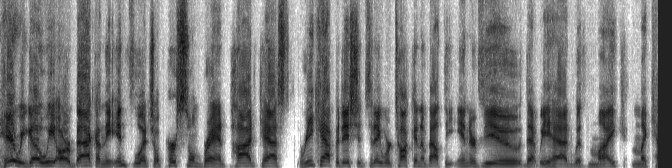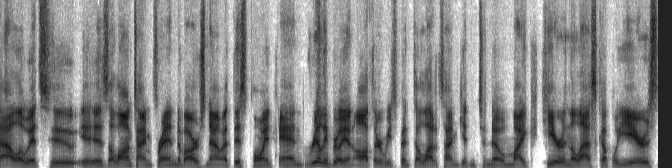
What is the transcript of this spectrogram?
Here we go. We are back on the Influential Personal Brand Podcast recap edition. Today, we're talking about the interview that we had with Mike Michalowicz, who is a longtime friend of ours now at this point and really brilliant author. We spent a lot of time getting to know Mike here in the last couple years,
